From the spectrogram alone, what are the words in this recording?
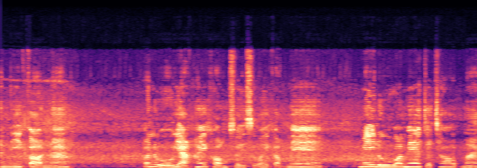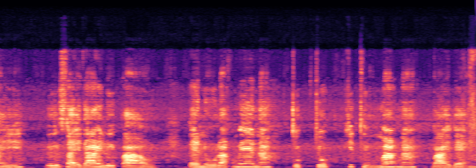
อันนี้ก่อนนะ เพราะหนูอยากให้ของสวยๆกับแม่ ไม่รู้ว่าแม่จะชอบไหม หรือใส่ได้หรือเปล่า แต่หนูรักแม่นะ จุ๊บจุ๊บคิดถึงมากนะ บายแบงค์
